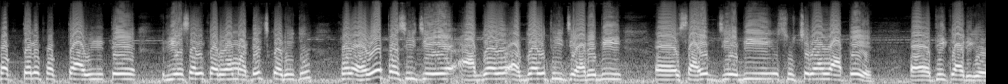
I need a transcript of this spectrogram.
ફક્ત ને ફક્ત આવી રીતે રિહર્સલ કરવા માટે જ કર્યું હતું. પણ હવે પછી જે આગળ, અગાઉથી જ્યારે બી સાહેબ જે બી સૂચનાઓ આપે અધિકારીઓ,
